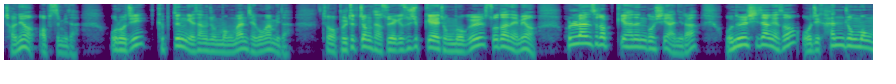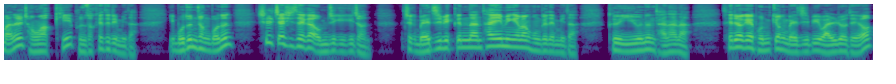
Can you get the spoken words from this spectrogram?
전혀 없습니다. 오로지 급등 예상 종목만 제공합니다. 저 불특정 다수에게 수십 개의 종목을 쏟아내며 혼란스럽게 하는 것이 아니라 오늘 시장에서 오직 한 종목만을 정확히 분석해 드립니다. 이 모든 정보는 실제 시세가 움직이기 전, 즉 매집이 끝난 타이밍에만 공개됩니다. 그 이유는 단 하나, 세력의 본격 매집이 완료되어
